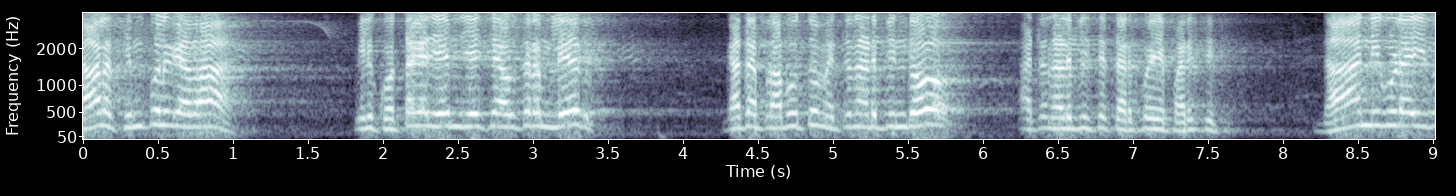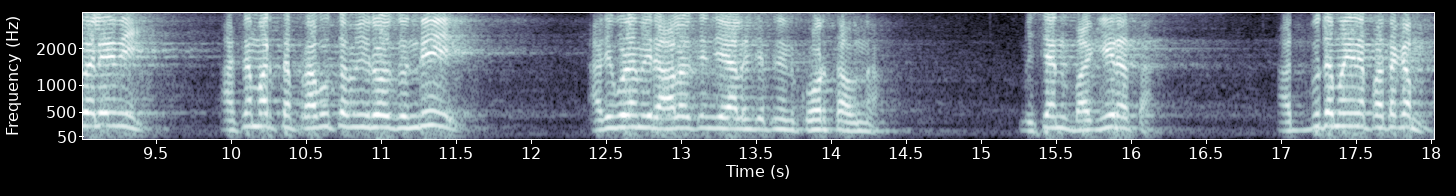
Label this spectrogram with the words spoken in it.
చాలా సింపుల్ కదా. వీళ్ళు కొత్తగా ఏం చేసే అవసరం లేదు. గత ప్రభుత్వం ఎట్లా నడిపిందో అట్లా నడిపిస్తే సరిపోయే పరిస్థితి. దాన్ని కూడా ఇవ్వలేని అసమర్థ ప్రభుత్వం ఈరోజు ఉంది. అది కూడా మీరు ఆలోచన చేయాలని చెప్పి నేను కోరుతా ఉన్నా. మిషన్ భగీరథ. అద్భుతమైన పథకం.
